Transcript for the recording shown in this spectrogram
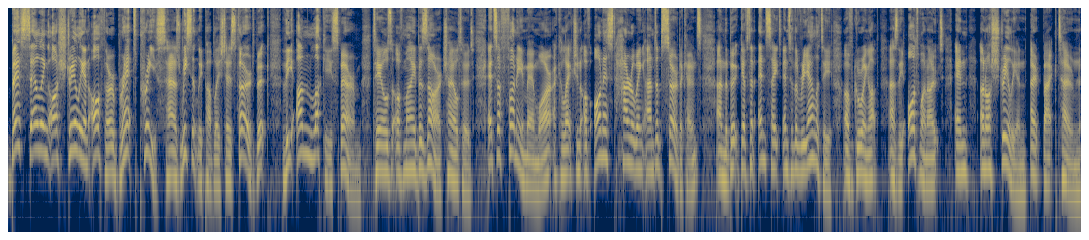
Best selling Australian author Brett Preiss has recently published his third book, The Unlucky Sperm Tales of My Bizarre Childhood. It's a funny memoir, a collection of honest, harrowing, and absurd accounts, and the book gives an insight into the reality of growing up as the odd one out in an Australian outback town.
